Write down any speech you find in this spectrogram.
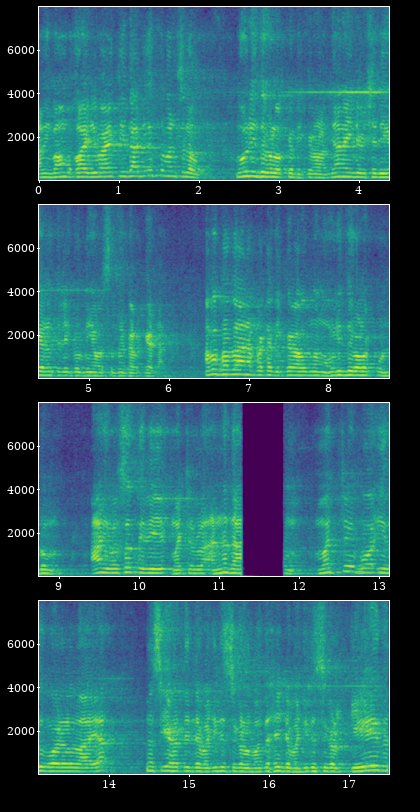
അത് ഇമാം ബുഖാരി വായത്തി ഇത് അധികം മനസ്സിലാവും. മൗലിദുകളൊക്കെ ദിക്കറാണ് ഞാൻ അതിന്റെ വിശദീകരണത്തിലേക്കൊന്നും ഈ അവസരത്തിൽ കിടക്കേണ്ട. അപ്പോൾ പ്രധാനപ്പെട്ട ദിക്കറാവുന്ന മൗലിദുകളെ കൊണ്ടും ആ ദിവസത്തിൽ മറ്റുള്ള അന്നദാനവും മറ്റ് ഇതുപോലുള്ളതായ നസീഹത്തിന്റെ മജിലിസുകൾ മദഹിന്റെ മജിലിസുകൾ ഏത്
